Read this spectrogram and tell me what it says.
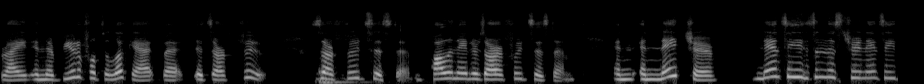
right? And they're beautiful to look at, but it's our food. This is our food system. Pollinators are our food system. And, and nature, Nancy, isn't this true, Nancy?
